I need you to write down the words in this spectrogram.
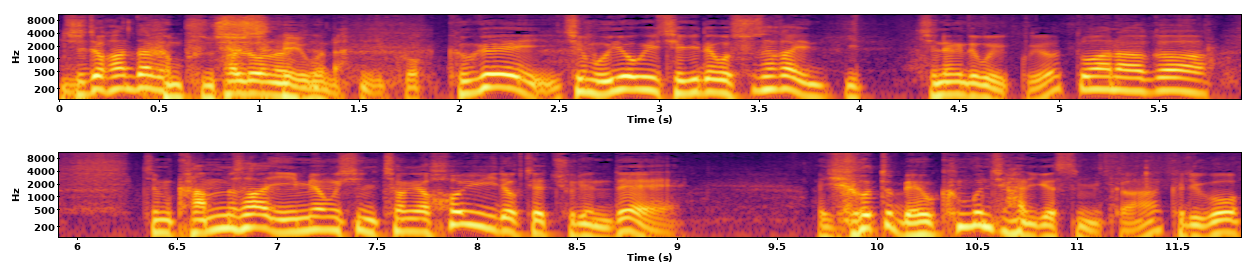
지적한다면 금품 수수 의혹은 아니고 그게 지금 의혹이 제기되고 수사가 있, 진행되고 있고요. 또 하나가 지금 감사 임명 신청의 허위 이력 제출인데 이것도 매우 큰 문제 아니겠습니까? 그리고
